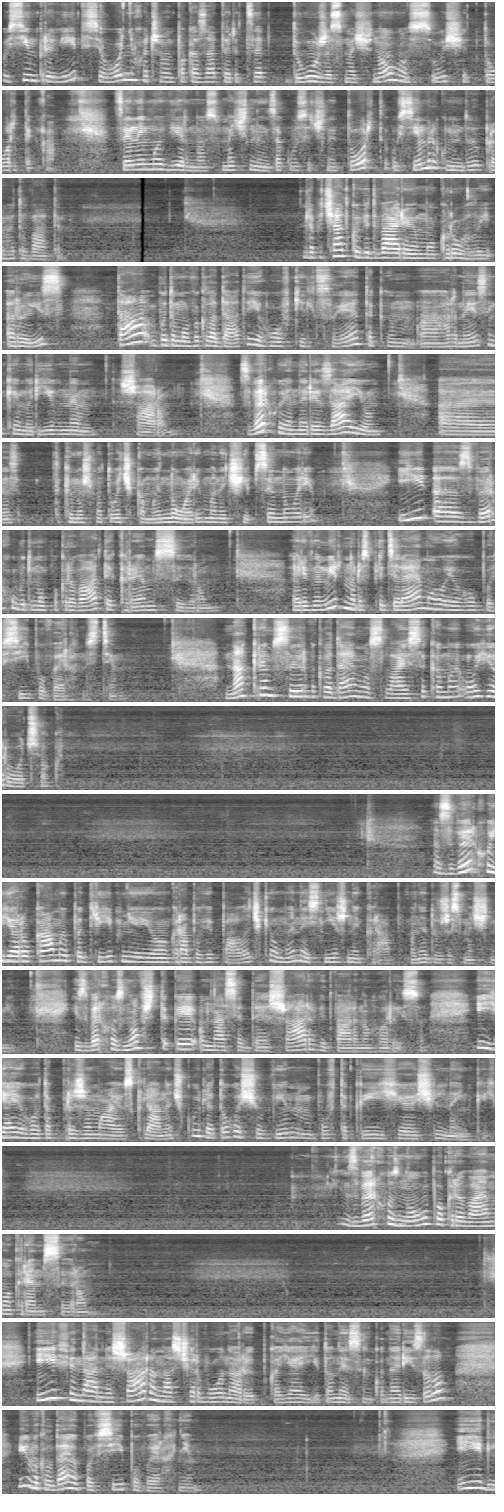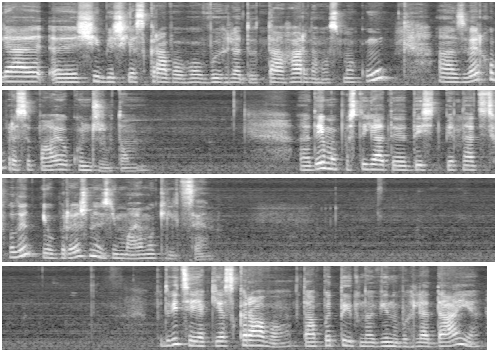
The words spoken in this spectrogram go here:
Усім привіт! Сьогодні хочу вам показати рецепт дуже смачного суші тортика. Це неймовірно смачний закусочний торт. Усім рекомендую приготувати. Для початку відварюємо круглий рис та будемо викладати його в кільце таким е, гарнисеньким рівним шаром. Зверху я нарізаю е, такими шматочками норі, в мене чіпси норі. І е, зверху будемо покривати крем сиром. Рівномірно розподіляємо його по всій поверхності. На крем-сир викладаємо слайсиками огірочок. Зверху я руками подрібнюю крабові палички. У мене сніжний краб, вони дуже смачні. І зверху знов ж таки у нас іде шар відвареного рису. І я його так прижимаю скляночкою для того, щоб він був такий е, щільненький. Зверху знову покриваємо крем сиром. І фінальний шар у нас червона рибка. Я її донесенько нарізала і викладаю по всій поверхні. І для е, ще більш яскравого вигляду та гарного смаку е, зверху присипаю кунжутом. Е, даємо постояти 10-15 хвилин і обережно знімаємо кільце. Подивіться, як яскраво та апетитно він виглядає.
